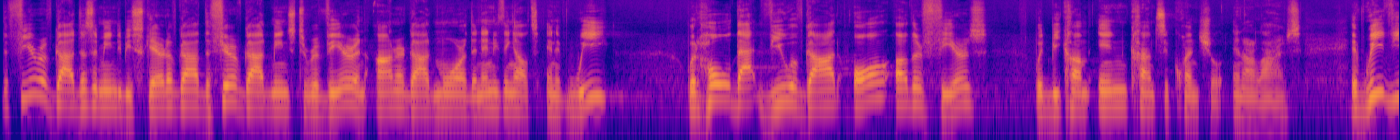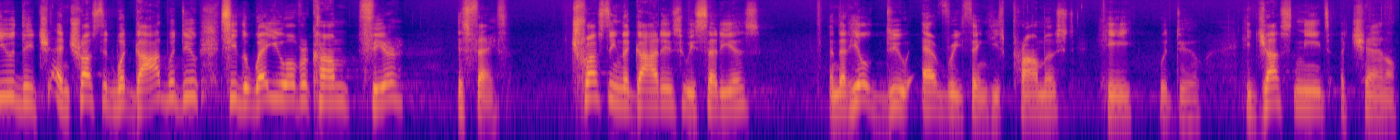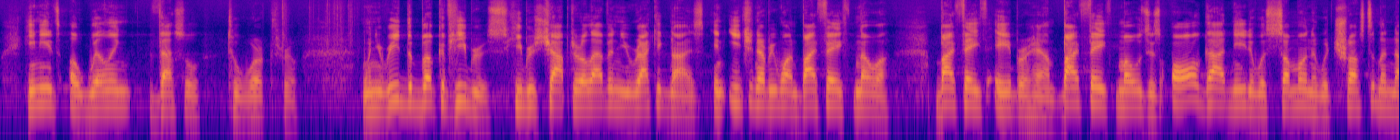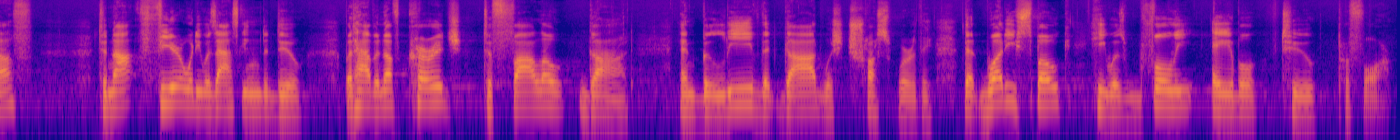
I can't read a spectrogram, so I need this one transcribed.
The fear of God doesn't mean to be scared of God. The fear of God means to revere and honor God more than anything else. And if we would hold that view of God, all other fears would become inconsequential in our lives. If we viewed the, and trusted what God would do, see, the way you overcome fear is faith. Trusting that God is who He said He is and that He'll do everything He's promised He would do. He just needs a channel, He needs a willing vessel to work through. When you read the book of Hebrews, Hebrews chapter 11, you recognize in each and every one, by faith, Noah, by faith, Abraham, by faith, Moses, all God needed was someone who would trust him enough to not fear what he was asking him to do, but have enough courage to follow God and believe that God was trustworthy, that what he spoke, he was fully able to perform.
